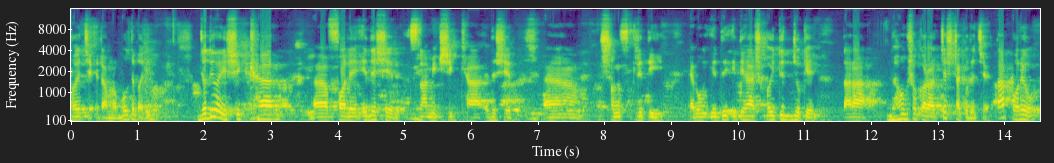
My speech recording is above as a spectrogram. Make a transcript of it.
হয়েছে এটা আমরা বলতে পারি। যদিও এই শিক্ষার ফলে এদেশের ইসলামিক শিক্ষা, এদেশের সংস্কৃতি এবং ইতি- ইতিহাস, ঐতিহ্যকে তারা ধ্বংস করার চেষ্টা করেছে। তারপরেও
